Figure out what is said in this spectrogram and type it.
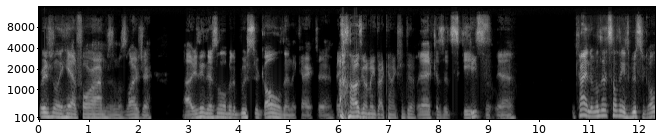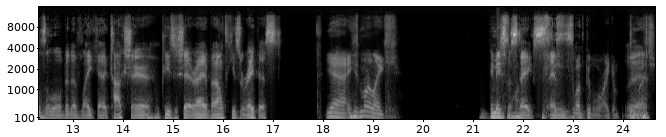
Originally, he had four arms and was larger. Uh, you think there's a little bit of Booster Gold in the character? I was gonna make that connection too. Yeah, because it's Skeets. Skeets? Yeah. Kind of. Well, that's something. Is Booster Gold's a little bit of like a cocksure piece of shit, right? But I don't think he's a rapist. Yeah, he's more like He makes wants- mistakes, and just wants people to like him too Yeah. much.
